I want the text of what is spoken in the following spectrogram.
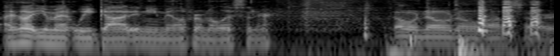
I thought you meant we got an email from a listener. Oh no, no, I'm sorry.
